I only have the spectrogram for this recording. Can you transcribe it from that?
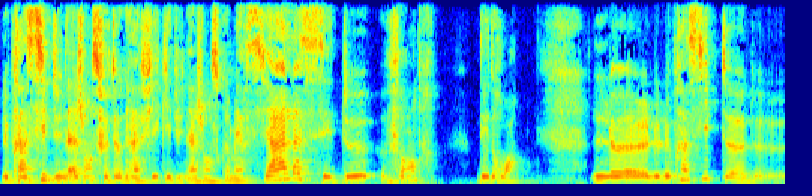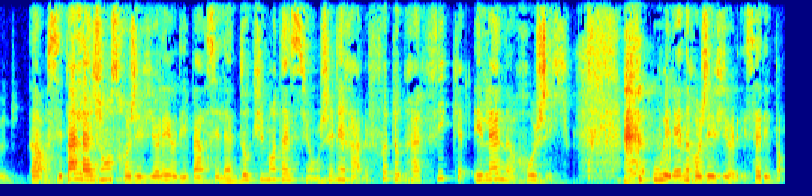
Le principe d'une agence photographique et d'une agence commerciale, c'est de vendre des droits le, principe de, de alors c'est pas l'agence Roger Violet au départ, c'est la documentation générale photographique Hélène Roger ou Hélène Roger Violet, ça dépend.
